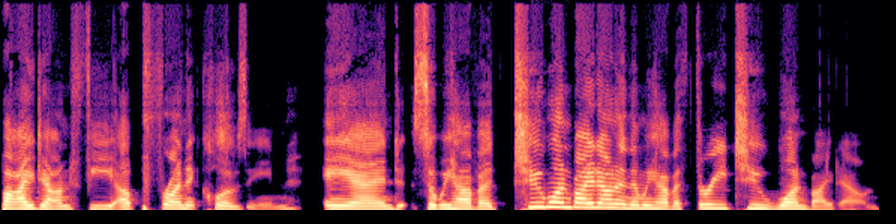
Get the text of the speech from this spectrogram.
buy down fee up front at closing and so we have a 2-1 buy down and then we have a 3-2-1 buy down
